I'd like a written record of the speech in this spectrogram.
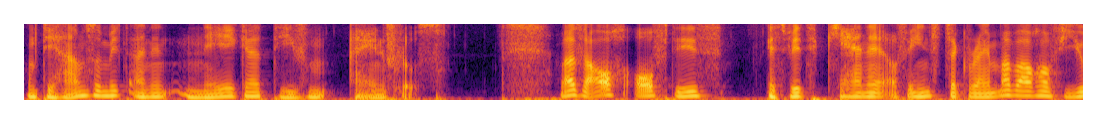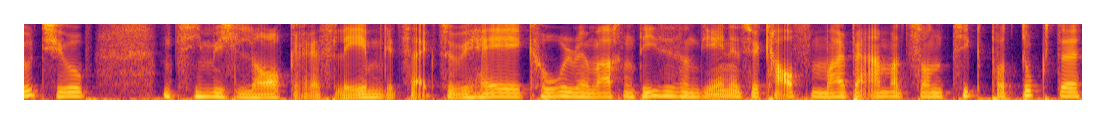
Und die haben somit einen negativen Einfluss. Was auch oft ist, es wird gerne auf Instagram, aber auch auf YouTube ein ziemlich lockeres Leben gezeigt. So wie, hey, cool, wir machen dieses und jenes, wir kaufen mal bei Amazon zig Produkte,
